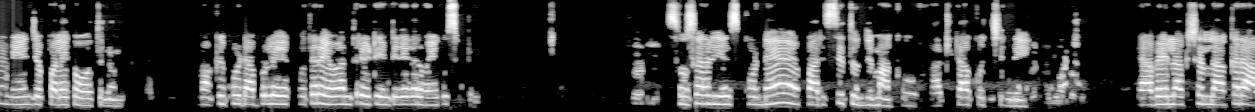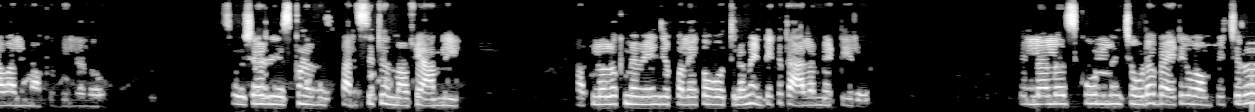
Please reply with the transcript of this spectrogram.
మేము ఏం చెప్పలేకపోతున్నాం మాకు ఇప్పుడు డబ్బులు లేకపోతే రేవంత్ రెడ్డి ఇంటి దగ్గర కూర్చుంటాం సూసైడ్ చేసుకునే పరిస్థితి ఉంది మాకు. హార్ట్ అటాక్ వచ్చింది. యాభై లక్షల దాకా రావాలి మాకు బిల్లులు. సూసైడ్ చేసుకునే పరిస్థితి ఉంది మా ఫ్యామిలీ. ఆ పిల్లలకు మేము ఏం చెప్పలేకపోతున్నాం. ఇంటికి తాళం పెట్టిరు పిల్లలు స్కూల్ నుంచి కూడా బయటకు పంపించరు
